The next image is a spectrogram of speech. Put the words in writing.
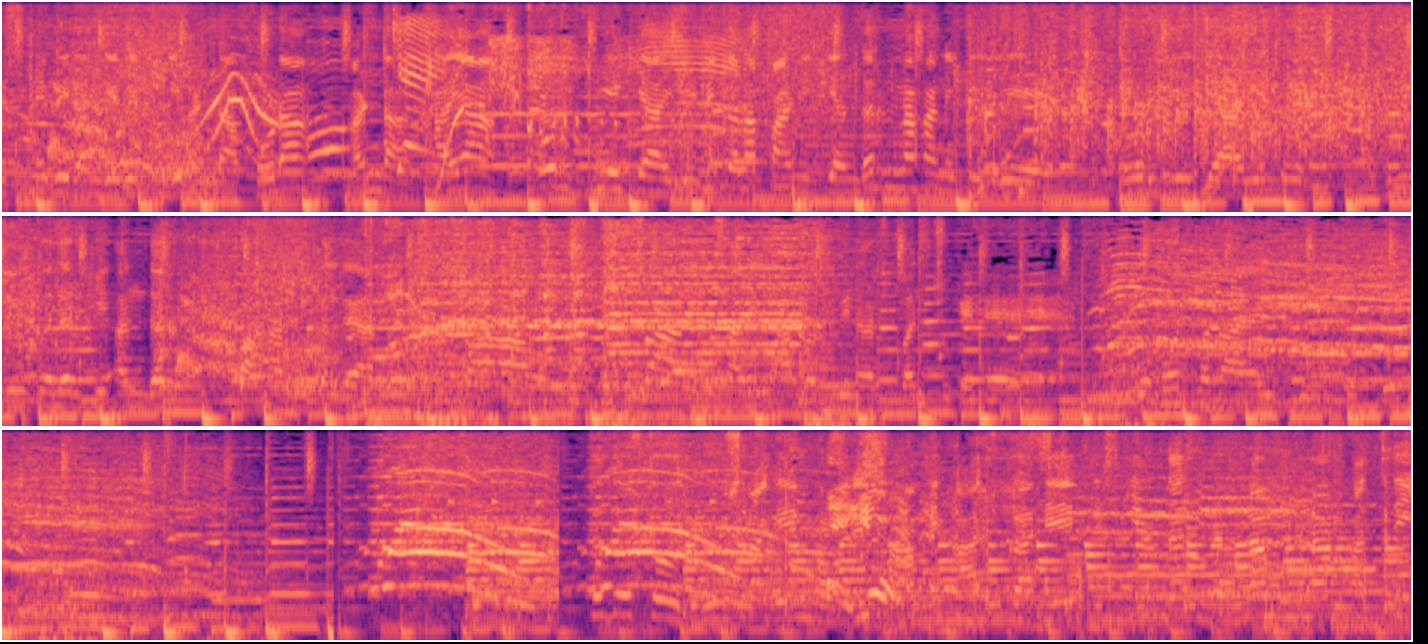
इसने भी रंगे बिरंगी अंडा फोड़ा अंडा खाया। और ये क्या ये भी चला पानी के अंदर नहाने के लिए। और ये क्या ये तो ग्रीन कलर के अंदर बाहर निकल गया। सारे सारे विनर्स बन चुके हैं। बहुत मज़ा आया इस गेम को दोस्तों दूसरा गेम हमारे सामने आ चुका है इसके अंदर नन्ना मुन्ना हथनी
